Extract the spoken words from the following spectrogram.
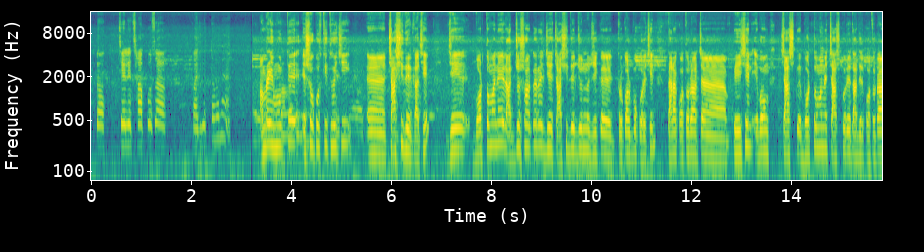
একটা ছেলে ছাপ পোষা কাজ করতে হবে না? আমরা এই মুহূর্তে এসে উপস্থিত হয়েছি চাষিদের কাছে। যে বর্তমানে রাজ্য সরকারের যে চাষিদের জন্য যে প্রকল্প করেছেন, তারা কতটা পেয়েছেন এবং চাষ বর্তমানে চাষ করে তাদের কতটা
